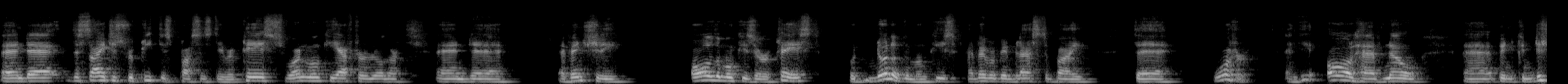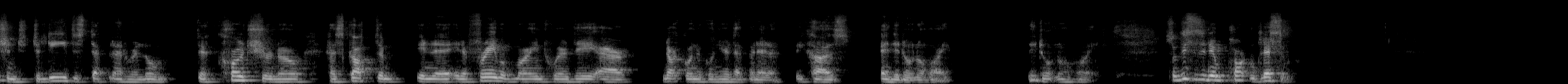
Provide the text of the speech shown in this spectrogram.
And uh, the scientists repeat this process. They replace one monkey after another. And uh, eventually, all the monkeys are replaced, but none of the monkeys have ever been blasted by the water and they all have now uh, been conditioned to leave the stepladder alone. Their culture now has got them in a, in a frame of mind where they are not going to go near that banana because, and they don't know why. They don't know why. So this is an important lesson.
